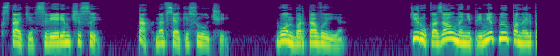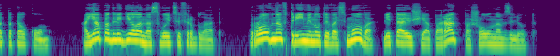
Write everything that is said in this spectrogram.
Кстати, сверим часы. Так, на всякий случай. Вон бортовые. Тир указал на неприметную панель под потолком, а я поглядела на свой циферблат — Ровно в три минуты восьмого летающий аппарат пошел на взлет.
